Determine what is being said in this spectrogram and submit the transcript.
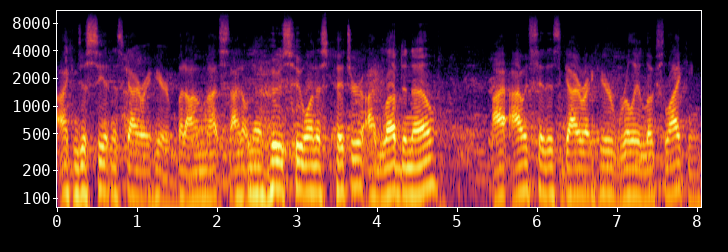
I can just see it in this guy right here, but I'm not, I don't know who's who on this picture. I'd love to know. I, I would say this guy right here really looks like him.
